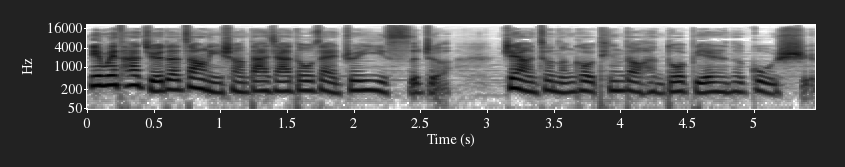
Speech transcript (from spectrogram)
因为他觉得葬礼上大家都在追忆死者，这样就能够听到很多别人的故事，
